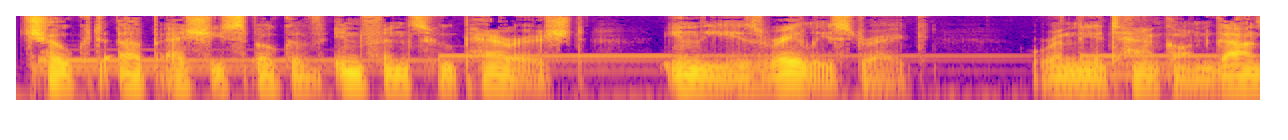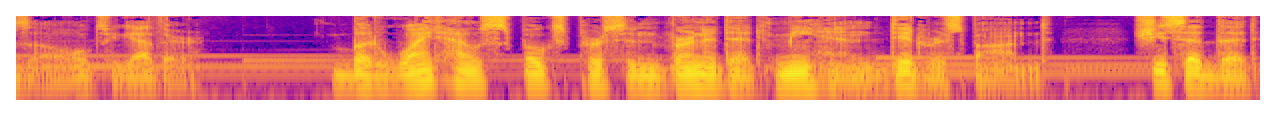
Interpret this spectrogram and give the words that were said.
choked up as she spoke of infants who perished in the Israeli strike or in the attack on Gaza altogether. But White House spokesperson Bernadette Meehan did respond. She said that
